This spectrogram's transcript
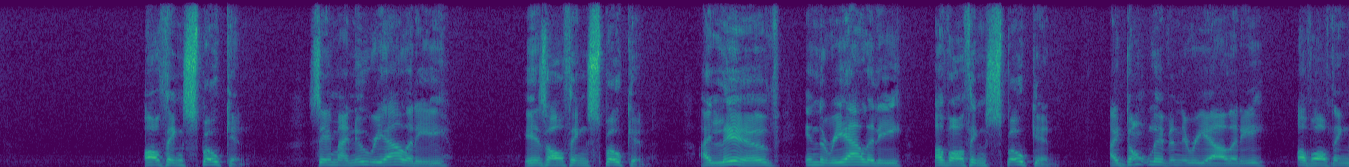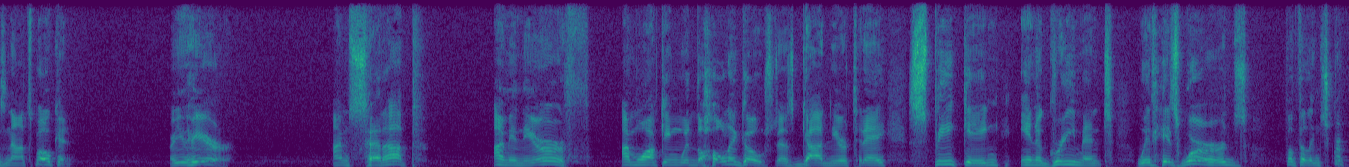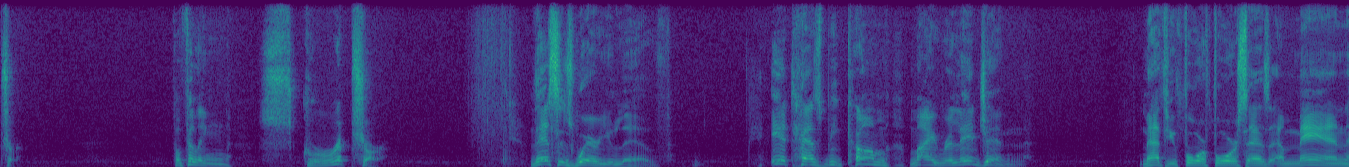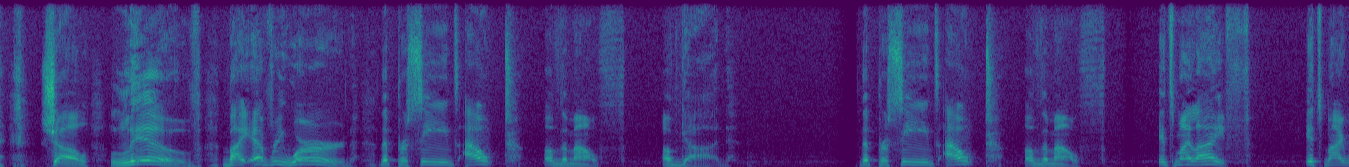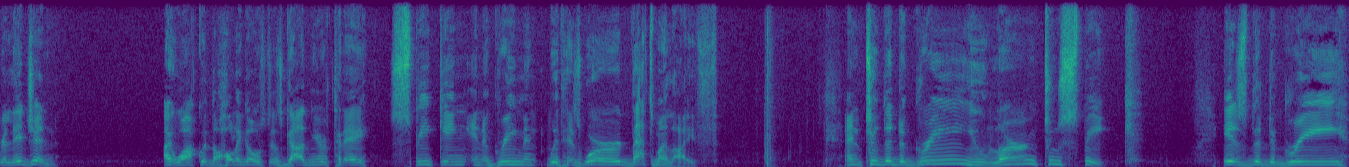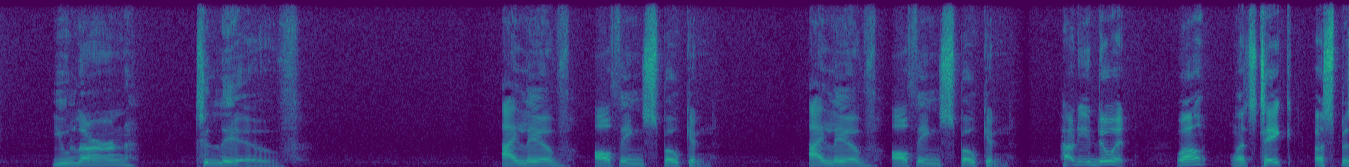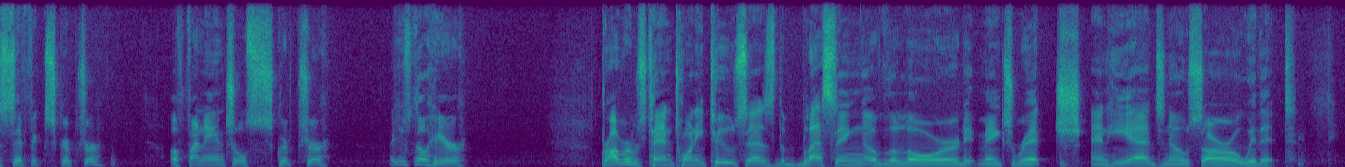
All things spoken. Say my new reality is all things spoken. I live in the reality of all things spoken. I don't live in the reality of all things not spoken. Are you here? I'm set up. I'm in the earth. I'm walking with the Holy Ghost as God near today speaking in agreement with his words fulfilling scripture. Fulfilling scripture. This is where you live. It has become my religion. Matthew 4 4 says a man shall live by every word that proceeds out of the mouth of God. That proceeds out of the mouth. It's my life. It's my religion I walk with the Holy Ghost as God in the earth today speaking in agreement with his word. That's my life. And to the degree you learn to speak is the degree you learn to live. I live all things spoken. I live all things spoken. How do you do it? Well let's take a specific scripture a financial scripture are you still here? Proverbs 10 22 says the blessing of the Lord it makes rich and he adds no sorrow with it.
